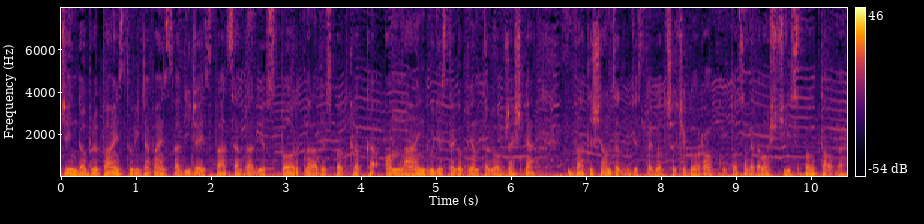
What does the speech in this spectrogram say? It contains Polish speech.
Dzień dobry Państwu, witam Państwa DJ Spaca w Radio Sport na radiosport.online 25 września 2023 roku. To są wiadomości sportowe.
